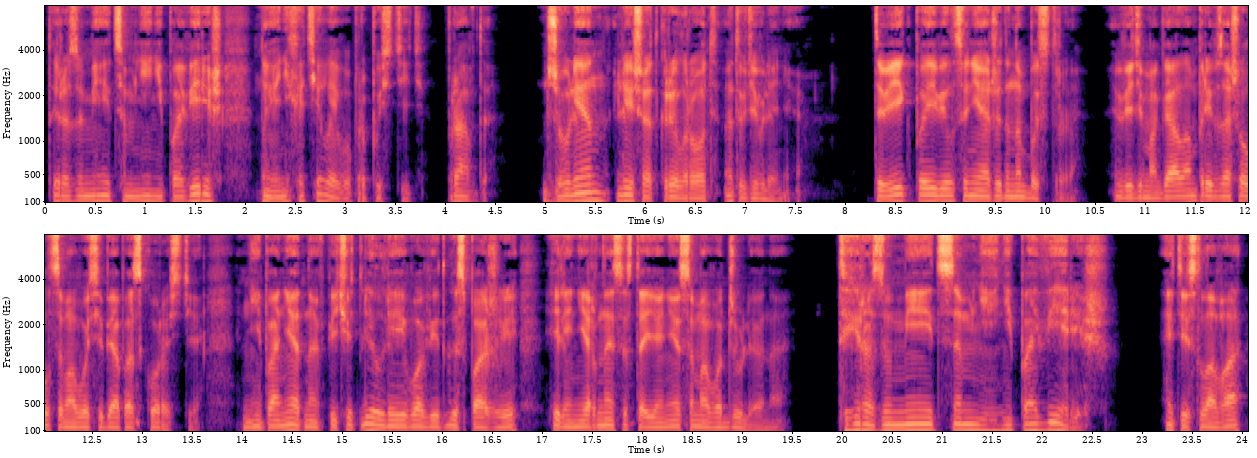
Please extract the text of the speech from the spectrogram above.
Ты, разумеется, мне не поверишь, но я не хотела его пропустить. Правда». Джулиан лишь открыл рот от удивления. Твик появился неожиданно быстро. Видимо, Галам превзошел самого себя по скорости. Непонятно, впечатлил ли его вид госпожи или нервное состояние самого Джулиана. «Ты, разумеется, мне не поверишь». Эти слова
